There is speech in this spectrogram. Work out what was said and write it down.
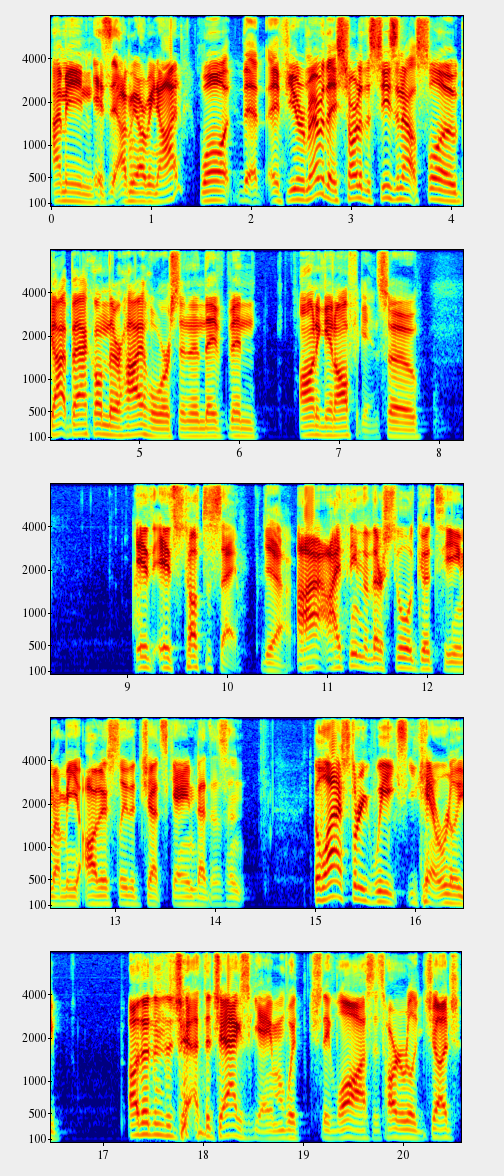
I mean, Is it, I mean, are we not? well, th- if you remember, they started the season out slow, got back on their high horse, and then they've been on again, off again. So It, it's tough to say. yeah, I, I think that they're still a good team. I mean, obviously the Jets game that doesn't. The last three weeks you can't really, other than the the Jags game which they lost, it's hard to really judge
